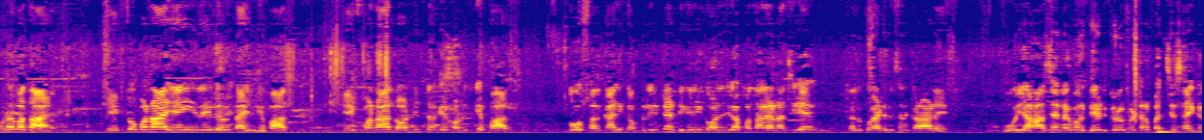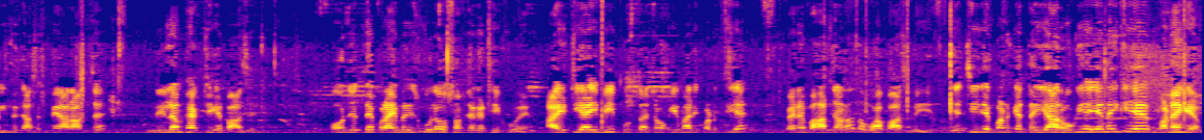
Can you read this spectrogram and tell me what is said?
उन्हें पता है। एक तो बना यही रेलवे लाइन के पास, एक बना नॉन इंटर के कॉलेज के पास। दो सरकारी कंप्लीट है, डिग्री कॉलेज का पता रहना चाहिए। कल को एडमिशन कराने वो यहाँ से लगभग डेढ़ किलोमीटर बच्चे साइकिल से जा सकते हैं आराम से। नीलम फैक्ट्री के पास है। और जितने प्राइमरी स्कूल है, वो सब जगह ठीक हुए हैं। आईटीआई भी पुस्ता चौकी हमारी पड़ती है। मैंने बाहर जाना तो वहाँ पास में ही है। ये चीज़ें बन के तैयार हो गई है। ये नहीं कि ये बनेंगे अब।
